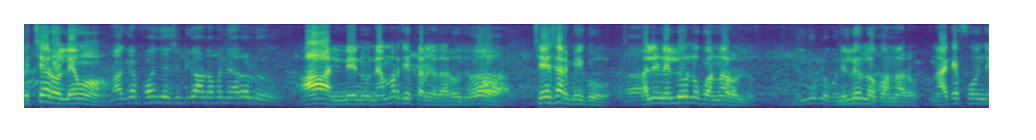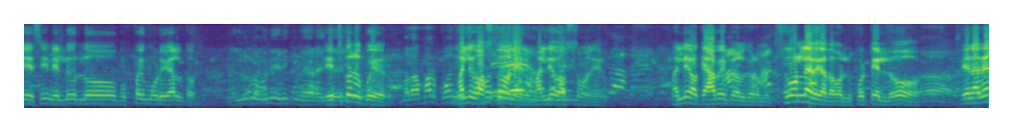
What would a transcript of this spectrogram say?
వచ్చారు వాళ్ళు ఏమో మాకేం ఫోన్ చేసి ఇంటిగా ఉండమని వాళ్ళు ఆ, నేను నెంబర్ చెప్పాను కదా రోజు. చేశారు మీకు. మళ్ళీ నెల్లూరులో కొన్నారు వాళ్ళు నెల్లూరులో నెల్లూరులో కొన్నారు. నాకే ఫోన్ చేసి నెల్లూరులో ముప్పై మూడు వేలతో. ఎత్తుకొని పోయారు. మళ్ళీ వస్తామన్నారు మళ్ళీ వస్తామన్నారు మళ్ళీ ఒక యాభై పిల్లలు చూడమని చూడలేదు కదా వాళ్ళు పొట్టేళ్ళు. నేను అదే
